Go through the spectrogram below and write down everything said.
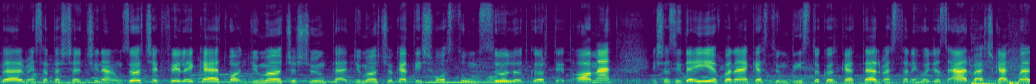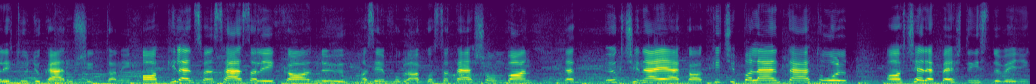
természetesen csinálunk zöldségféléket, van gyümölcsösünk, tehát gyümölcsöket is hoztunk, szőlőt, körtét, almát, és az idei évben elkezdtünk dísztököket termeszteni, hogy az árvácskák mellé tudjuk árusítani. A 90%-a nő az én foglalkoztatásomban, tehát ők csinálják a kicsi palántától a cserepes dísznövényig.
